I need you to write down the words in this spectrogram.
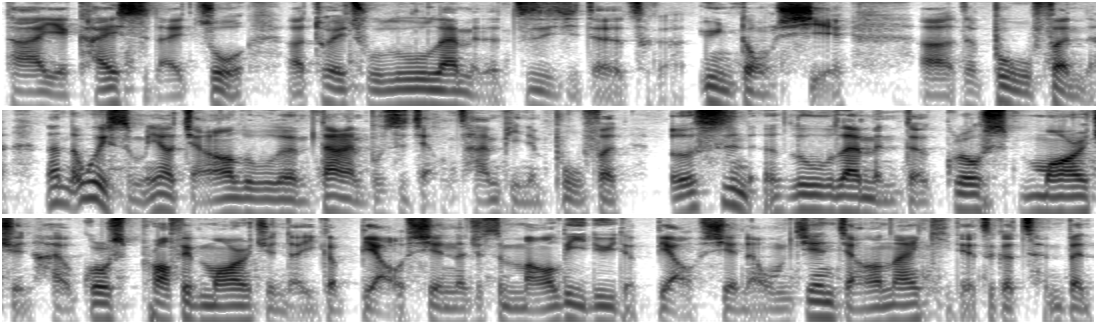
它也开始来做呃推出 Lululemon 的自己的这个运动鞋呃的部分呢。那那为什么要讲到 Lululemon？当然不是讲产品的部分，而是 Lululemon 的 Gross Margin 还有 Gross Profit Margin 的一个表现呢，就是毛利率的表现呢。我们今天讲到 Nike 的这个成本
